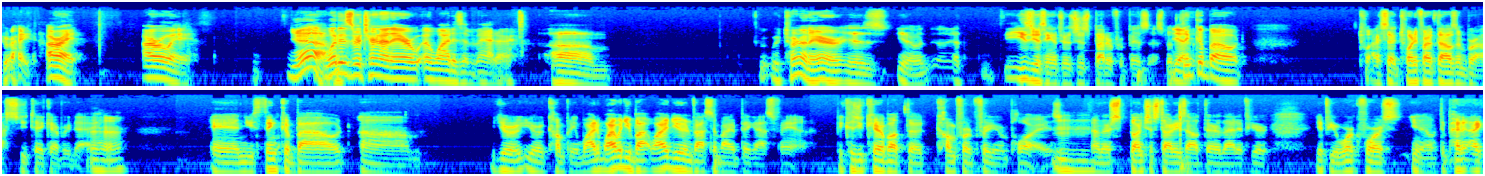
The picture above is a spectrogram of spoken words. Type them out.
you're right. All right. ROA. Yeah. What is return on air and why does it matter? um, return on air is you know the easiest answer is just better for business but Yeah. think about i said 25000 breaths you take every day, Uh-huh. and you think about um, your your company why, why would you buy why would you invest and buy a big ass fan because you care about the comfort for your employees. Mhm. And there's a bunch of studies out there that if your if your workforce, you know, depending, I,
